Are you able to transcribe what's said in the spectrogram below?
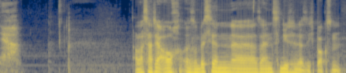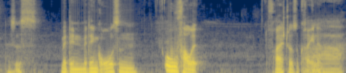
ja, Aber es hat ja auch so ein bisschen äh, seinen Zenit hinter sich, Boxen. Das ist mit den, mit den großen, oh, faul. Freistoß Ukraine. Ah.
